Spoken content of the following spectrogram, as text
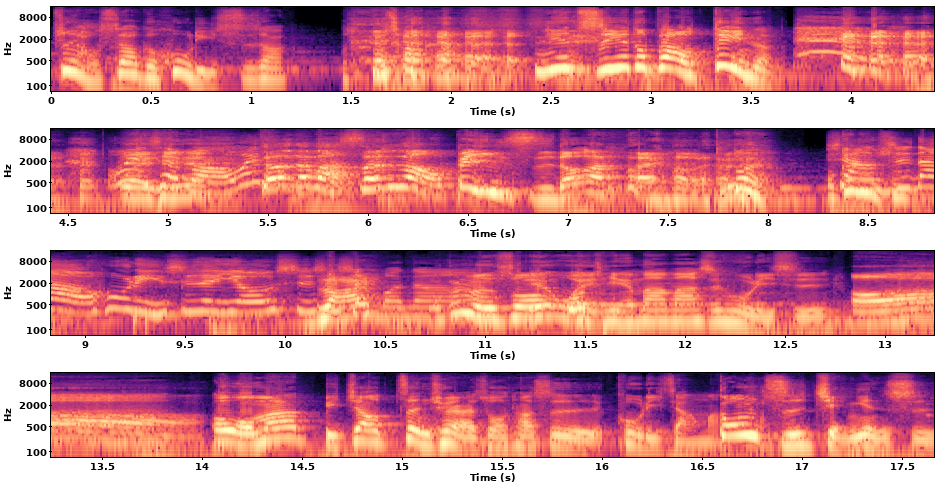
最好是要个护理师啊！我操，你连职业都帮我定了，为什么？为什么他把生老病死都安排好了？对，想知道护理师的优势是什么呢？我跟你们说，因为我伟霆的妈妈是护理师哦，哦，我妈比较正确来说，她是护理长吗？公职检验师，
